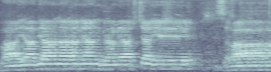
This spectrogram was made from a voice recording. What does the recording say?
वायव्यानरण्यान् ग्रम्याश्चये। स्वाहा।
